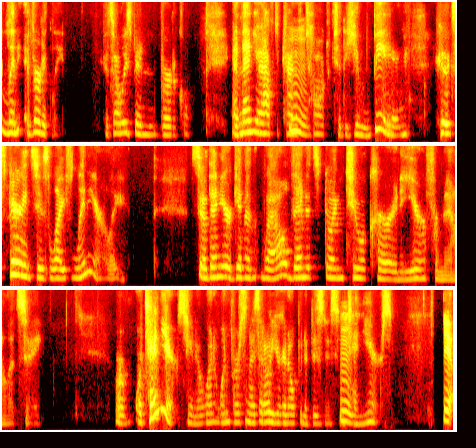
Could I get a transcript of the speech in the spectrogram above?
lin- vertically it's always been vertical and then you have to kind mm. of hmm. talk to the human being who experiences life linearly so then you're given, well, then it's going to occur in a year from now, let's say, or or 10 years. You know, one one person I said, Oh, you're going to open a business in mm. 10 years. Yeah.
